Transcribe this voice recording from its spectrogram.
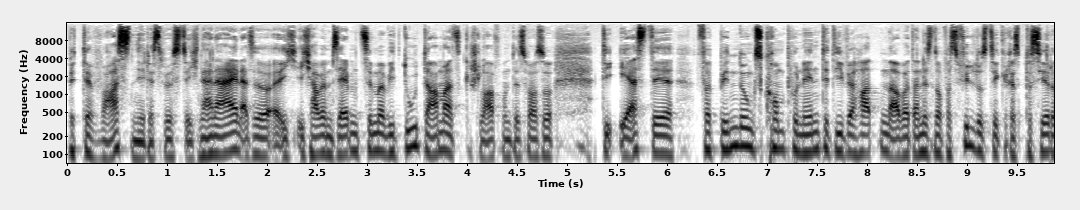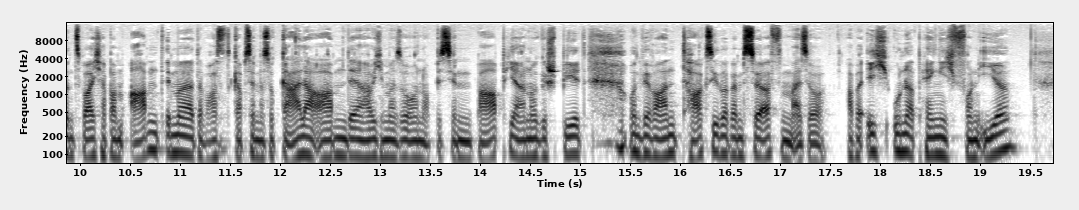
bitte was? Nee, das wüsste ich. Nein, nein, also ich, ich habe im selben Zimmer wie du damals geschlafen. Und das war so die erste Verbindungskomponente, die wir hatten, aber dann ist noch was viel Lustigeres passiert. Und zwar, ich habe am Abend immer, da gab es ja immer so Gala-Abende, habe ich immer so noch ein bisschen Barpiano gespielt. Und wir waren tagsüber beim Surfen, also aber ich unabhängig von ihr. äh,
